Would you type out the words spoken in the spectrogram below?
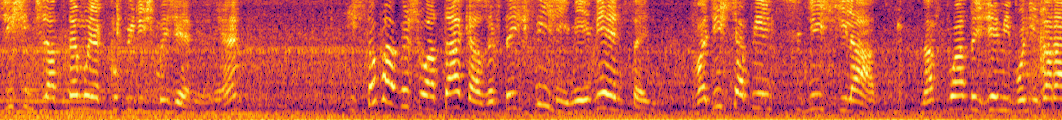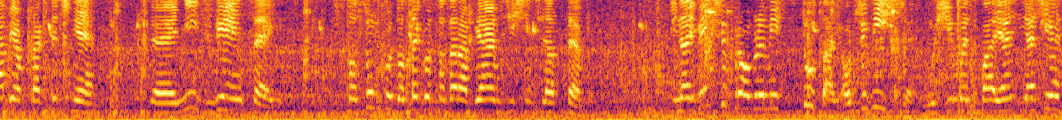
10 lat temu, jak kupiliśmy ziemię, nie? I stopa wyszła taka, że w tej chwili mniej więcej 25-30 lat na spłatę ziemi, bo nie zarabiam praktycznie e, nic więcej w stosunku do tego, co zarabiałem 10 lat temu. I największy problem jest tutaj. Oczywiście, musimy dbać. Ja, ja się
